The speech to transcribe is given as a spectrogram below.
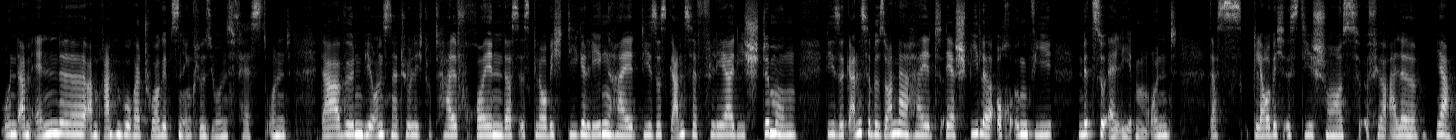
Und am Ende, am Brandenburger Tor, gibt es ein Inklusionsfest. Und da würden wir uns natürlich total freuen. Das ist, glaube ich, die Gelegenheit, dieses ganze Flair, die Stimmung, diese ganze Besonderheit der Spiele auch irgendwie mitzuerleben. Und das, glaube ich, ist die Chance für alle, ja,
